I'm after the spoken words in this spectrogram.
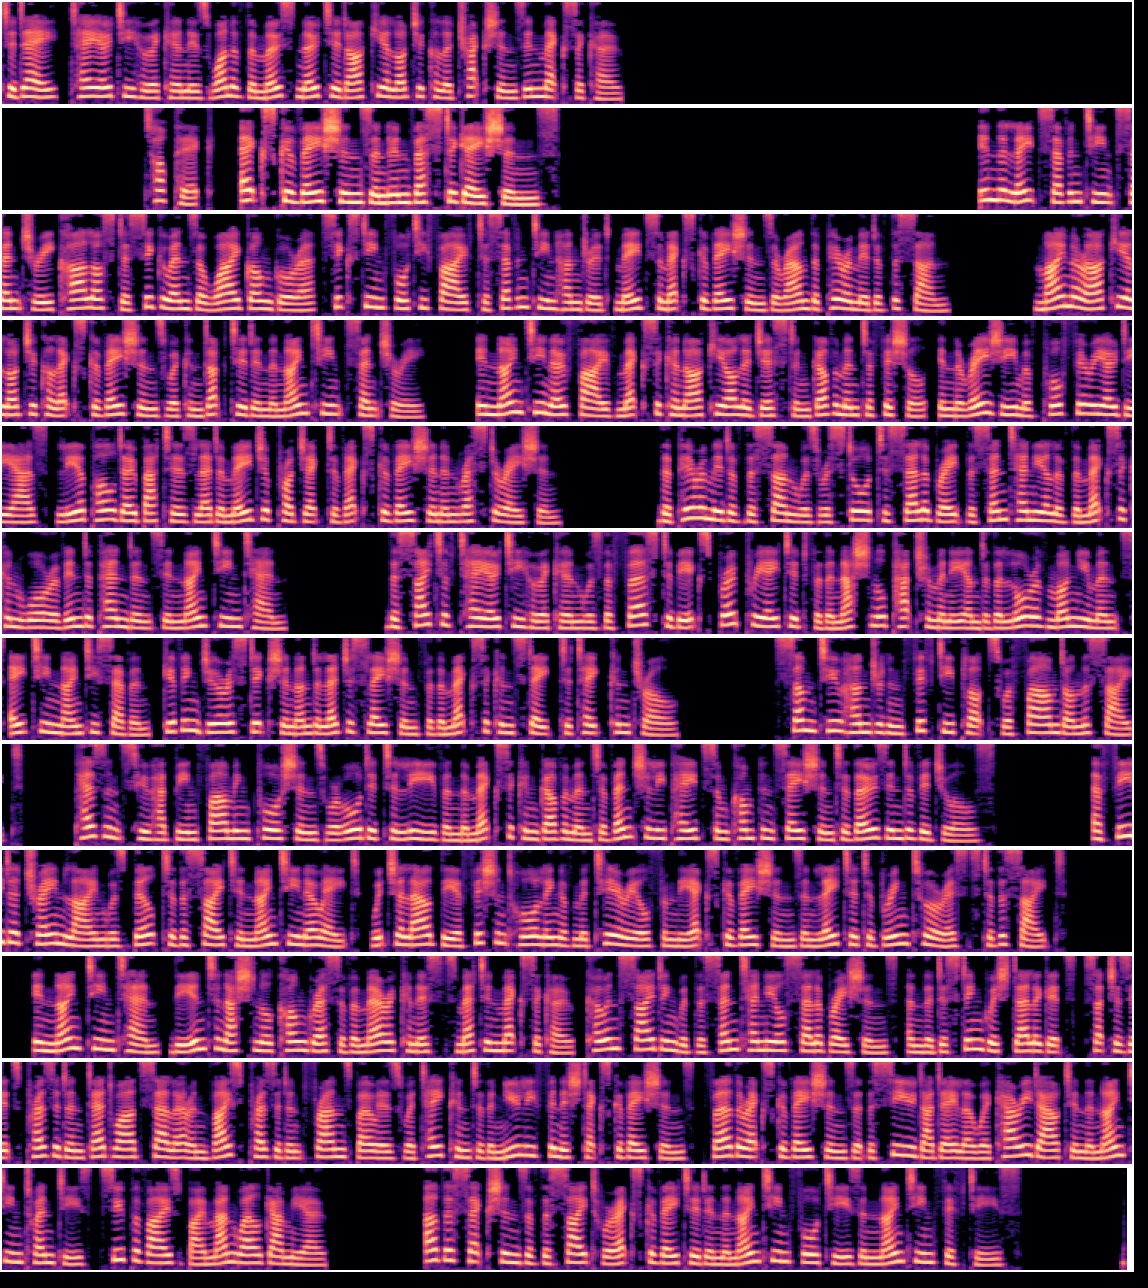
Today, Teotihuacan is one of the most noted archaeological attractions in Mexico. Topic: Excavations and investigations. In the late 17th century Carlos de Siguenza y Góngora (1645–1700) made some excavations around the Pyramid of the Sun. Minor archaeological excavations were conducted in the 19th century. In 1905 Mexican archaeologist and government official, in the regime of Porfirio Diaz, Leopoldo Batres led a major project of excavation and restoration. The Pyramid of the Sun was restored to celebrate the centennial of the Mexican War of Independence in 1910. The site of Teotihuacan was the first to be expropriated for the national patrimony under the Law of Monuments 1897, giving jurisdiction under legislation for the Mexican state to take control. Some 250 plots were farmed on the site. Peasants who had been farming portions were ordered to leave and the Mexican government eventually paid some compensation to those individuals. A feeder train line was built to the site in 1908, which allowed the efficient hauling of material from the excavations and later to bring tourists to the site. In 1910, the International Congress of Americanists met in Mexico, coinciding with the centennial celebrations, and the distinguished delegates, such as its president Eduard Seler and vice president Franz Boas, were taken to the newly finished excavations. Further excavations at the Ciudadela were carried out in the 1920s, supervised by Manuel Gamio. Other sections of the site were excavated in the 1940s and 1950s.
